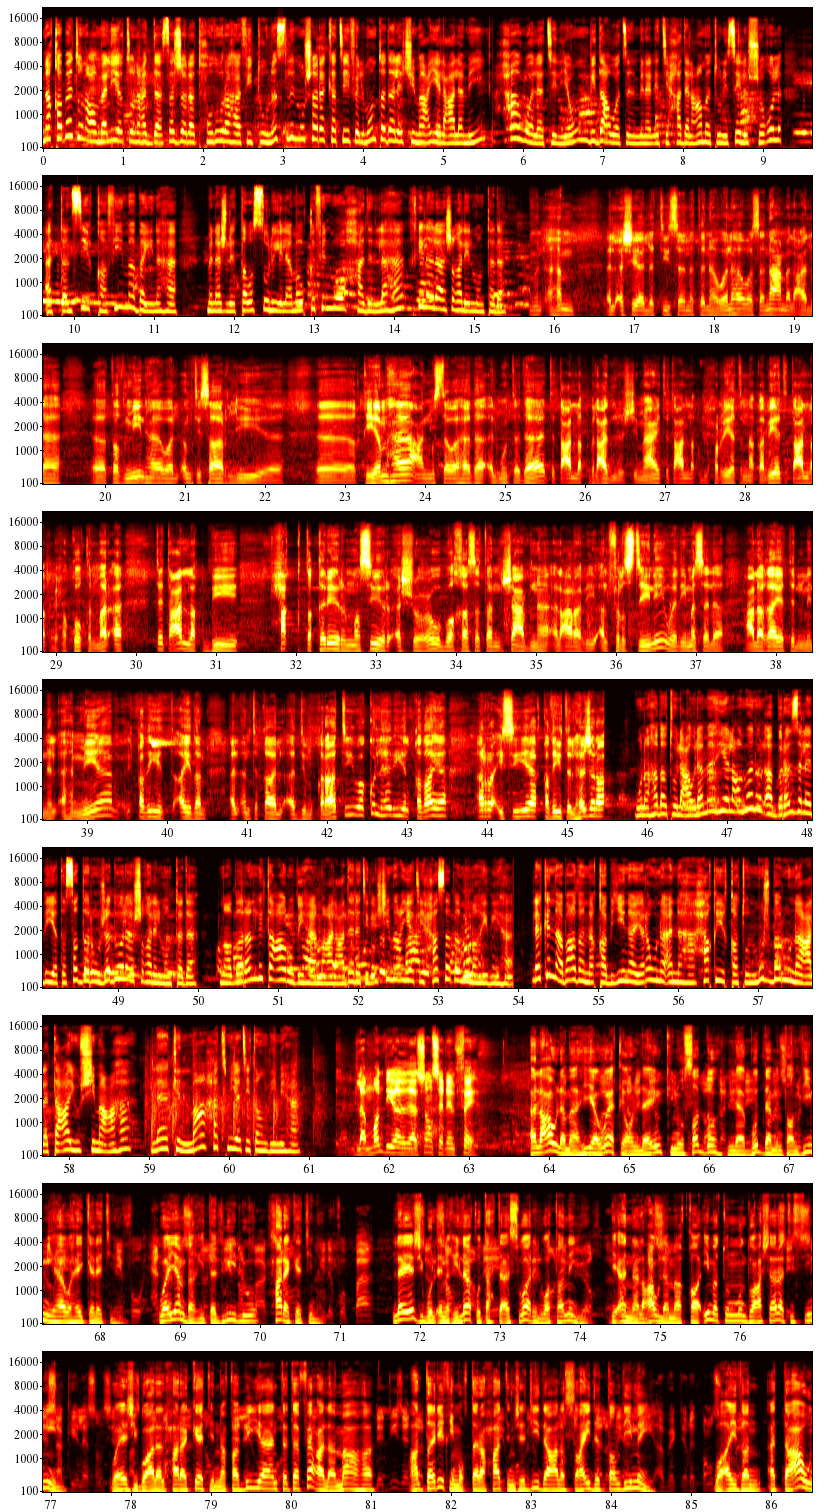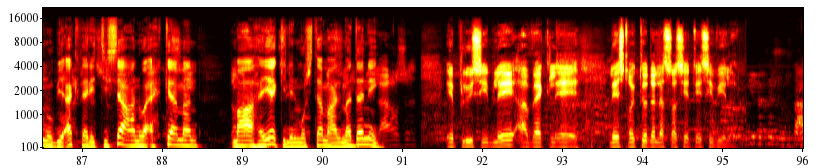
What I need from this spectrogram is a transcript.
نقابات عمالية عدة سجلت حضورها في تونس للمشاركة في المنتدى الاجتماعي العالمي. حاولت اليوم بدعوة من الاتحاد العام التونسي للشغل التنسيق فيما بينها من أجل التوصل إلى موقف موحد لها خلال أشغال المنتدى. من أهم الأشياء التي سنتناولها وسنعمل على آه، تضمينها والانتصار لقيمها على مستوى هذا المنتدى. تتعلق بالعدل الاجتماعي تتعلق بالحريات النقابية تتعلق بحقوق المرأة تتعلق ب حق تقرير المصير الشعوب وخاصة شعبنا العربي الفلسطيني. وهذه مسألة على غاية من الأهمية. قضية أيضا الانتقال الديمقراطي وكل هذه القضايا الرئيسية قضية الهجرة مناهضة العولمة هي العنوان الأبرز الذي يتصدر جدول أشغال المنتدى نظرا لتعارضها مع العدالة الاجتماعية حسب مناهضيها. لكن بعض النقابيين يرون أنها حقيقة مجبرون على التعايش معها لكن مع حتمية تنظيمها. العولمة هي واقع لا يمكن صده لابد من تنظيمها وهيكلتها وينبغي تدويل حركتنا. لا يجب الانغلاق تحت أسوار الوطنية لأن العولمة قائمة منذ عشرات السنين ويجب على الحركات النقابية أن تتفاعل معها عن طريق مقترحات جديدة على الصعيد التنظيمي. وأيضا التعاون بأكثر اتساعا وإحكاما مع هياكل المجتمع المدني.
